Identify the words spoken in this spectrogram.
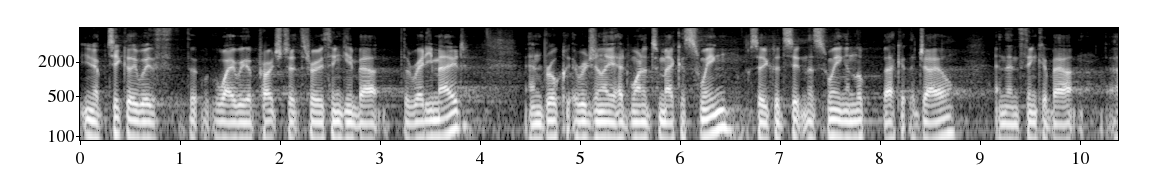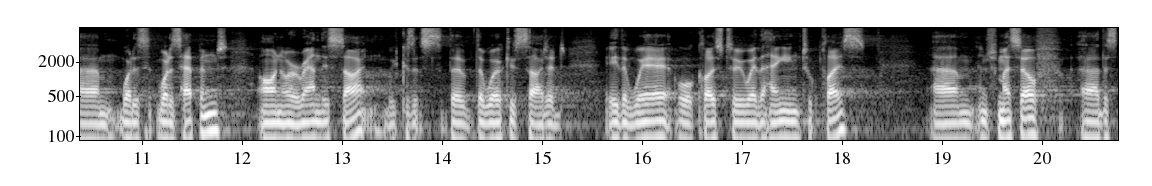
you know, particularly with the way we approached it through thinking about the ready-made, and Brook originally had wanted to make a swing, so you could sit in the swing and look back at the jail, and then think about um, what, is, what has happened on or around this site, because it's the, the work is cited either where or close to where the hanging took place. Um, and for myself, uh, this,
